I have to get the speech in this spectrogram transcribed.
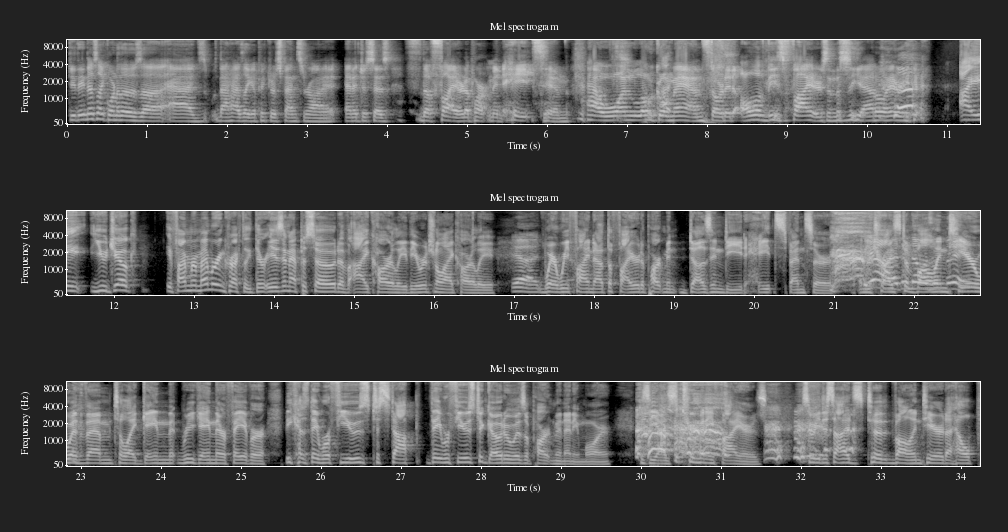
Do you think there's like one of those uh, ads that has like a picture of Spencer on it, and it just says the fire department hates him? How one local I- man started all of these fires in the Seattle area. I, you joke, if I'm remembering correctly, there is an episode of iCarly, the original iCarly, yeah. where we find out the fire department does indeed hate Spencer and he Yeah, tries to think that was a volunteer with them to like gain regain their favor because they refuse to stop they refuse to go to his apartment anymore because he has too many fires. So he decides to volunteer to help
